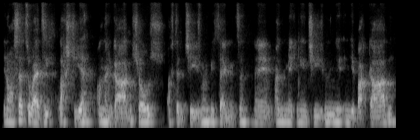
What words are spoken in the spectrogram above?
you know, I said to Eddie last year on them garden shows after the Cheeseman beat Eggington, um, I'm making me a Cheeseman in your, in your back garden,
